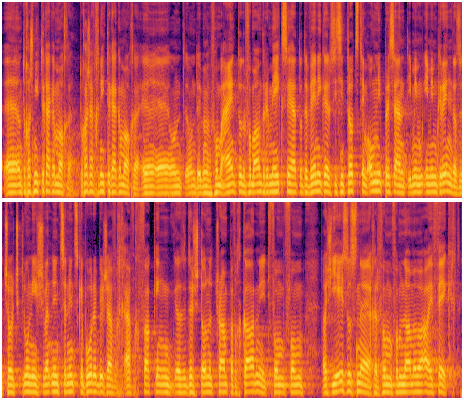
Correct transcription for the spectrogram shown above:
Äh, und du kannst nichts dagegen machen. Du kannst einfach nichts dagegen machen. Äh, äh und, und eben vom einen oder vom anderen mehr gesehen hat oder weniger, sie sind trotzdem omnipräsent in meinem, in meinem Grind. Also George Clooney ist, wenn du 1990 geboren bist, einfach, einfach fucking, also das ist Donald Trump einfach gar nicht. Vom, vom, da ist Jesus näher, vom, vom Namen Effekt.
